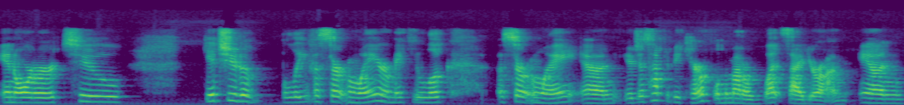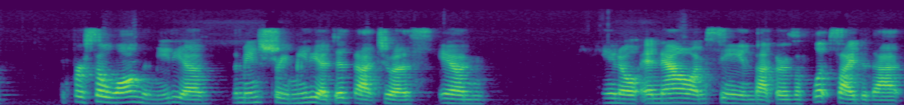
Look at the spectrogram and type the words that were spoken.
in order to get you to believe a certain way or make you look a certain way. And you just have to be careful no matter what side you're on. And for so long the media the mainstream media did that to us. And you know and now i'm seeing that there's a flip side to that.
